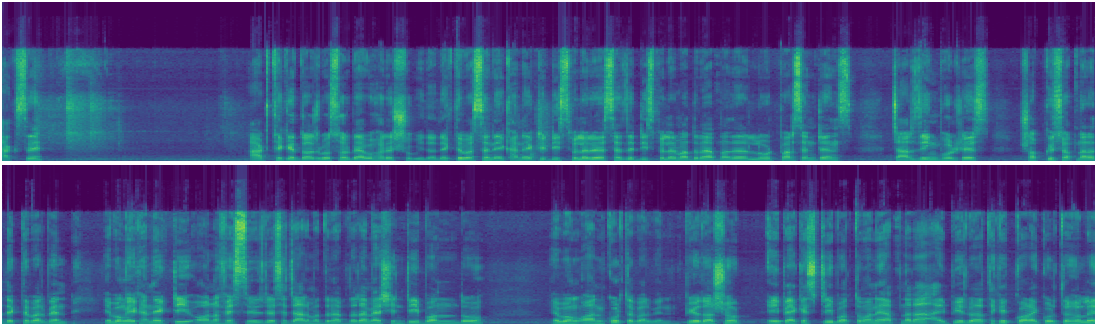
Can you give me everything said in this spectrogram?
থাকছে আট থেকে দশ বছর ব্যবহারের সুবিধা। দেখতে পাচ্ছেন, এখানে একটি ডিসপ্লে রয়েছে, যে ডিসপ্লের মাধ্যমে আপনাদের লোড পার্সেন্টেজ চার্জিং ভোল্টেজ সব কিছু আপনারা দেখতে পারবেন। এবং এখানে একটি অন অফের সুইচ রয়েছে, যার মাধ্যমে আপনারা মেশিনটি বন্ধ এবং অন করতে পারবেন। প্রিয় দর্শক এই প্যাকেজটি বর্তমানে আপনারা আইপিএস বাজার থেকে ক্রয় করতে হলে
